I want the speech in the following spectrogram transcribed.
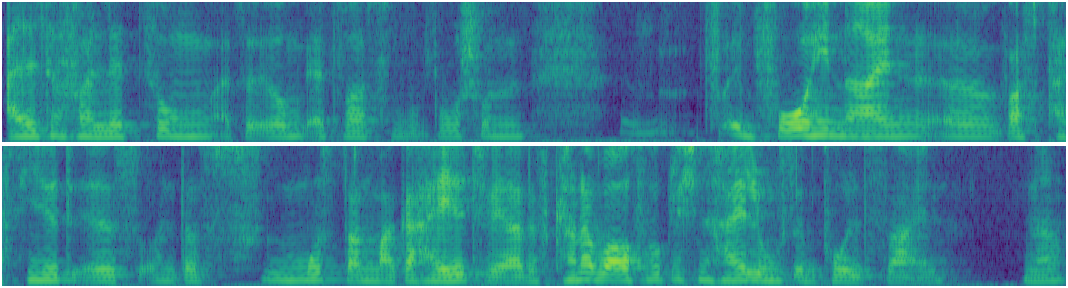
alte Verletzungen, also irgendetwas, wo, wo schon im Vorhinein äh, was passiert ist und das muss dann mal geheilt werden. Das kann aber auch wirklich ein Heilungsimpuls sein. Ne?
